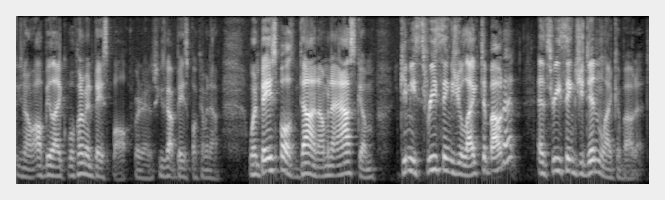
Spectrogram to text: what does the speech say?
you know, I'll be like, we'll put him in baseball. He's got baseball coming up. When baseball's done, I'm going to ask him, give me three things you liked about it and three things you didn't like about it.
